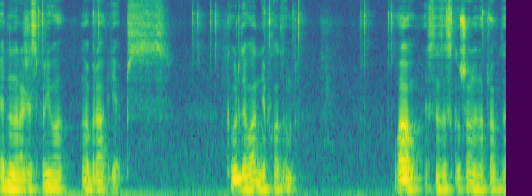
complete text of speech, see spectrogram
Jedna na razie spaliła. Dobra, jeps. Kurde, ładnie wchodzą. Wow, jestem zaskoczony, naprawdę.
